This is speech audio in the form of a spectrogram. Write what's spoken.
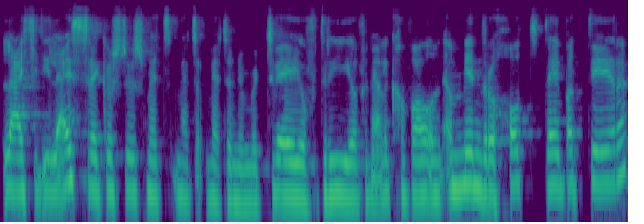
laat je die lijsttrekkers dus met, met, met een nummer twee of drie, of in elk geval een, een mindere god debatteren.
